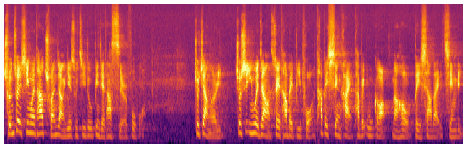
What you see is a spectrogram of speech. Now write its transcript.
纯粹是因为他传讲耶稣基督，并且他死而复活，就这样而已。就是因为这样，所以他被逼迫，他被陷害，他被诬告，然后被下在监里。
